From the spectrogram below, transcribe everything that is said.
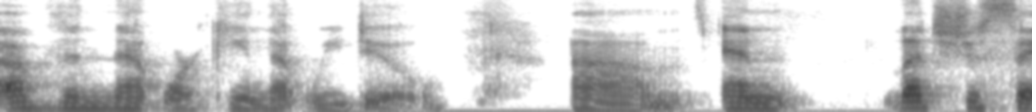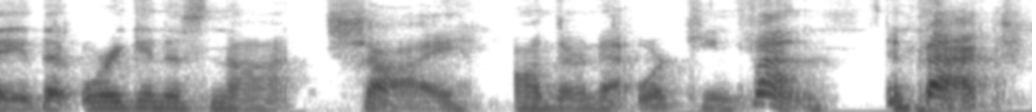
of the networking that we do. Um, and let's just say that Oregon is not shy on their networking fun. In fact,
